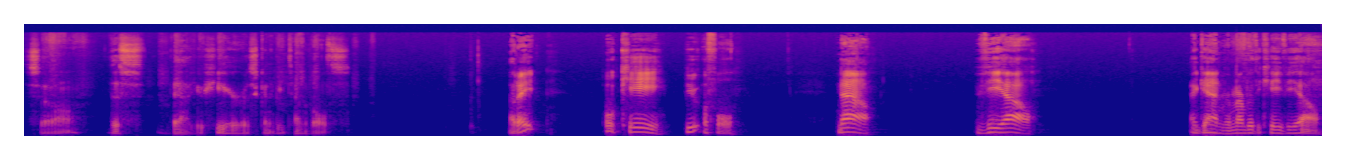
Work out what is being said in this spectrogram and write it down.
So this value here is going to be 10 volts. All right. Okay. Beautiful. Now, VL. Again, remember the KVL.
